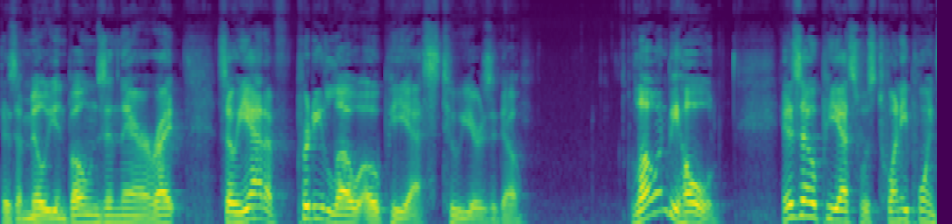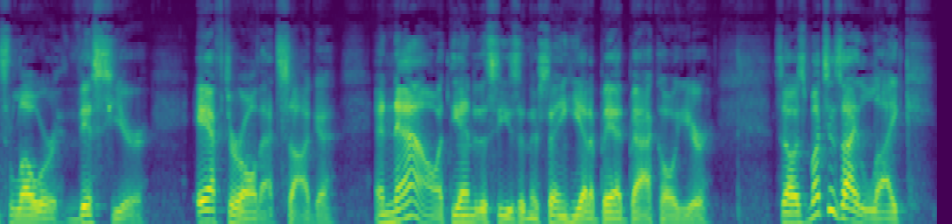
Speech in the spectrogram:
There's a million bones in there, right? So he had a pretty low OPS two years ago. Lo and behold, his OPS was 20 points lower this year after all that saga. And now at the end of the season, they're saying he had a bad back all year. So as much as I like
